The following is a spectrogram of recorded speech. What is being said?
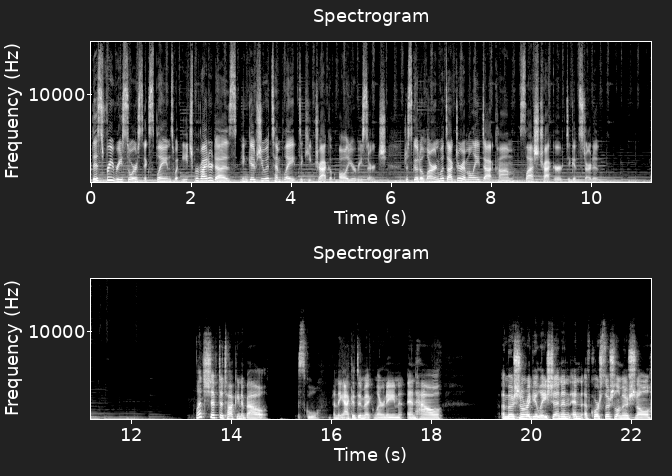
This free resource explains what each provider does and gives you a template to keep track of all your research. Just go to learnwithdremily.com slash tracker to get started. Let's shift to talking about school and the academic learning and how emotional regulation and, and of course social emotional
